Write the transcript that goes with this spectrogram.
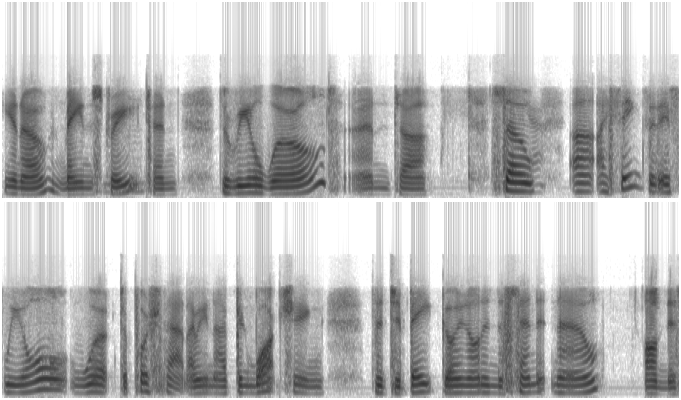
you know, Main Street and the real world. And uh, so yeah. uh, I think that if we all work to push that, I mean, I've been watching the debate going on in the Senate now on this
